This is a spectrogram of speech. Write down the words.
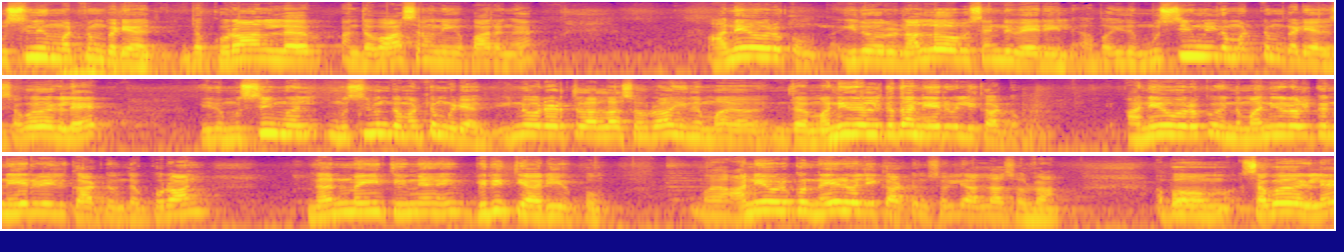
முஸ்லீம் மட்டும் கிடையாது. இந்த குரானில் அந்த வாசகம் நீங்கள் பாருங்கள் அனைவருக்கும் இது ஒரு நல்ல சென்று வேறியில் அப்போ இது முஸ்லீம்களுக்கு மட்டும் கிடையாது. சகோதரர்களே இது முஸ்லீம்கள் முஸ்லீம்க மட்டும் கிடையாது. இன்னொரு இடத்துல எல்லாம் சொல்கிறோம் இது ம இந்த மனிதர்களுக்கு தான் நேர்வழி காட்டும். அனைவருக்கும் இந்த மனிதர்களுக்கு நேர்வழி காட்டும். இந்த குரான் நன்மையும் தீமையையும் பிரித்து அறிவிப்போம். அனைவருக்கும் நேர்வழி காட்டும் சொல்லி அல்லாஹ் சொல்கிறான் அப்போ சகோதரர்களே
